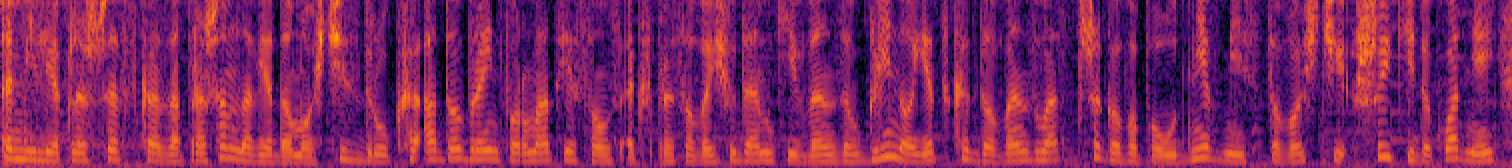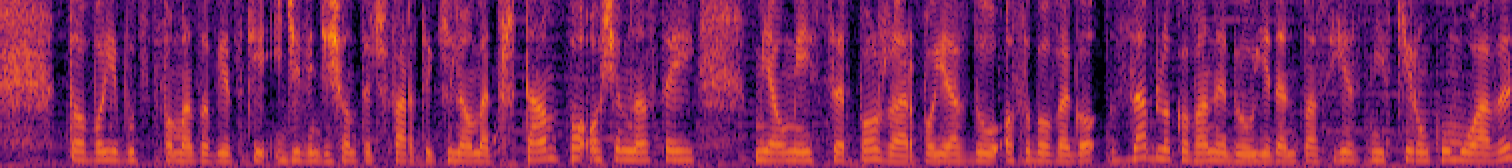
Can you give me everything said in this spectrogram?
Emilia Kleszczewska, zapraszam na wiadomości z dróg, a dobre informacje są z ekspresowej siódemki. Węzeł Glinojeck do węzła Strzegowo Południe w miejscowości Szyjki dokładniej. To województwo mazowieckie i 94 km. Tam po 18 miał miejsce pożar pojazdu osobowego. Zablokowany był jeden pas jezdni w kierunku Mławy,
